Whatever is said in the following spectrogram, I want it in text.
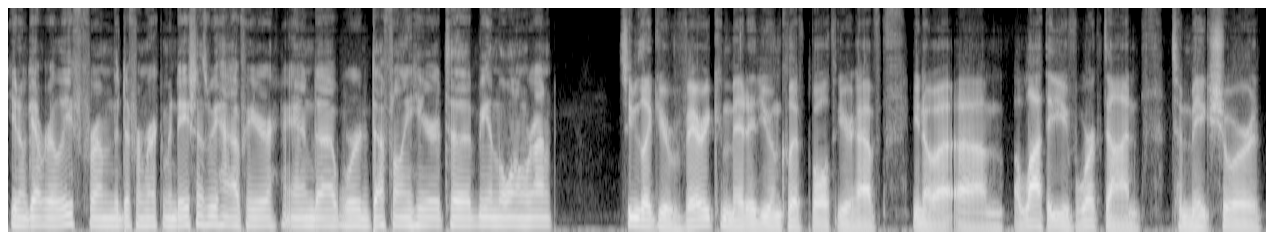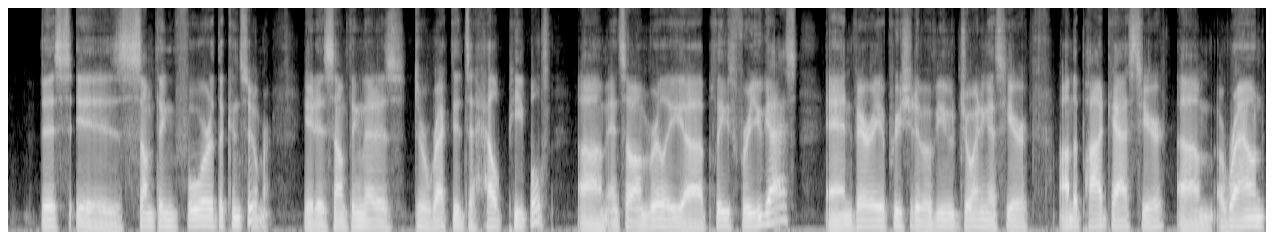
you know, get relief from the different recommendations we have here, and uh, we're definitely here to be in the long run seems like you're very committed. You and Cliff both here have, you know, a, um, a lot that you've worked on to make sure this is something for the consumer. It is something that is directed to help people. Um, and so I'm really uh, pleased for you guys and very appreciative of you joining us here on the podcast here um, around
